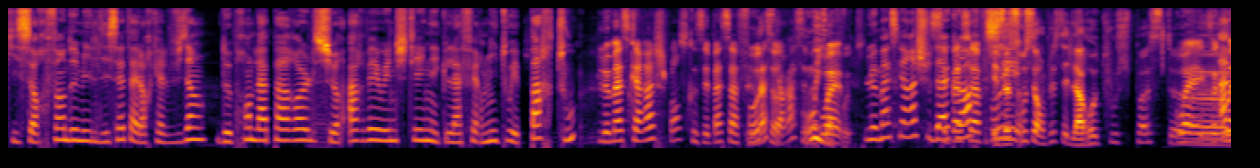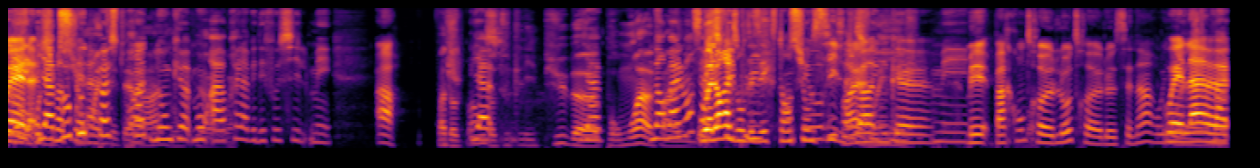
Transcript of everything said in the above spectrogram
qui sort fin 2017 alors qu'elle vient de prendre la parole sur Harvey Weinstein et que l'affaire MeToo est partout. Le mascara, je pense que c'est pas sa Le faute. mascara, c'est Oui. pas Ouais. sa faute. Le mascara, je suis d'accord. Et ça se trouve, c'est en plus, c'est de la retouche post. euh, Ouais, exactement. Ah, Ouais, là, il y a beaucoup de post-prod, donc, euh, bon, euh, après, ouais. elle avait des fossiles, mais Ah, Enfin, dans, a- dans toutes les pubs, a- euh, pour moi. normalement, Ou alors elles ont plus. des extensions oui. Donc, euh, Mais, mais par contre, euh, l'autre, le scénar, oui. Ouais, euh, là, bah,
